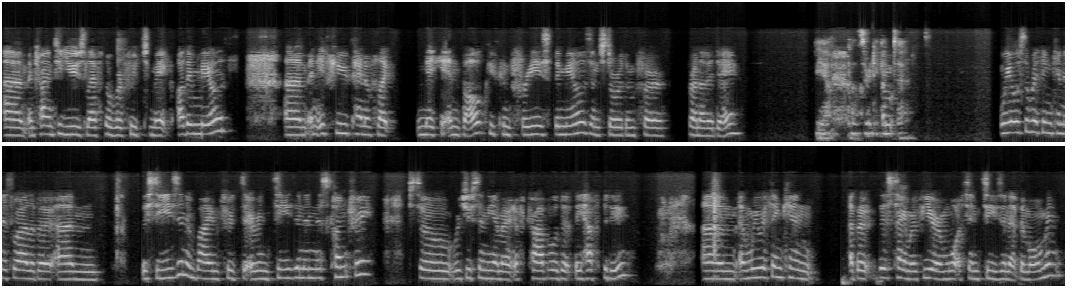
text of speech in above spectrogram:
um, and trying to use leftover food to make other meals. Um, and if you kind of like make it in bulk, you can freeze the meals and store them for, for another day. Yeah, that's really good. Um, we also were thinking as well about um, the season and buying foods that are in season in this country. So reducing the amount of travel that they have to do. Um, and we were thinking about this time of year and what's in season at the moment.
